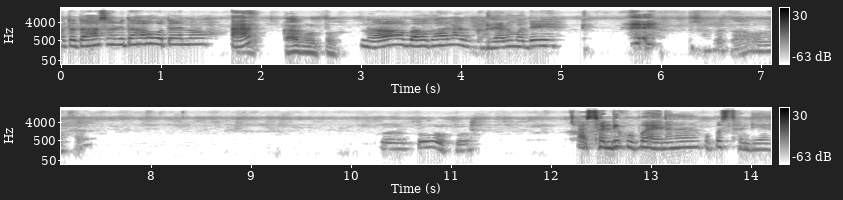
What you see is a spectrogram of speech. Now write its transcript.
आता दहा साडे दहा होत आहे ना. आ? काय बोलतो? हा बघा ना घड्याळमध्ये. साडे दहा वाजता आज थंडी खूप आहे ना. खूपच थंडी आहे.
